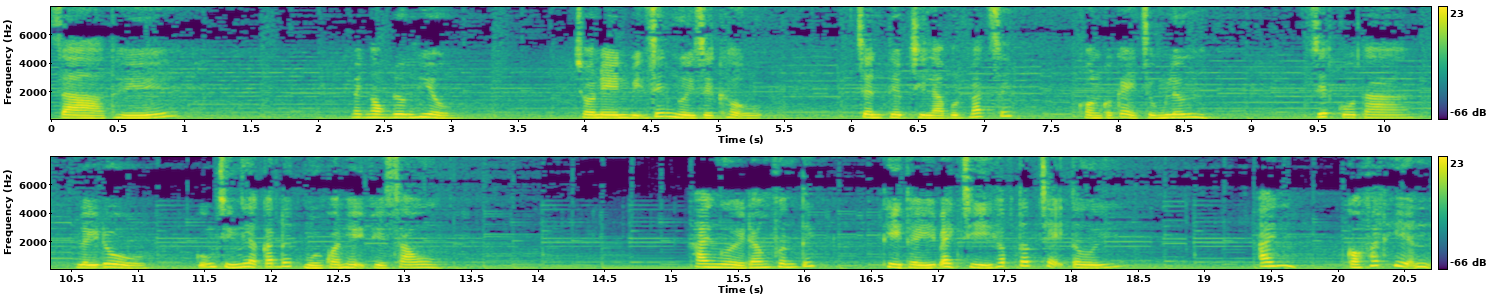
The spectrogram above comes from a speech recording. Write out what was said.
Già thế... Bạch Ngọc Đường hiểu Cho nên bị giết người diệt khẩu Trần Tiệp chỉ là một mắt xích Còn có kẻ chống lưng Giết cô ta, lấy đồ cũng chính là cắt đứt mối quan hệ phía sau. Hai người đang phân tích Thì thấy Bạch Trì hấp tấp chạy tới. Anh, có phát hiện?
